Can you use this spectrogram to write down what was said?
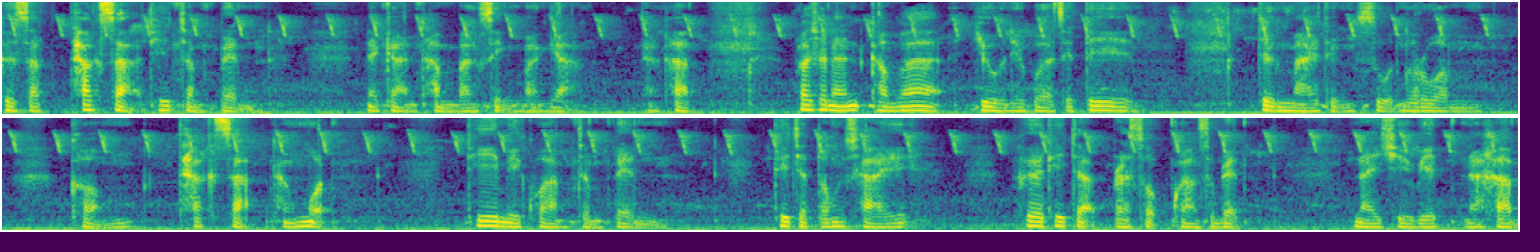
คือสักทักษะที่จำเป็นในการทำบางสิ่งบางอย่างนะครับ เพราะฉะนั้นคำว่า university จึงหมายถึงศูนย์รวมของทักษะทั้งหมด ที่มีความจำเป็น ที่จะต้องใช้เพื่อที่จะประสบความสำเร็จในชีวิตนะครับ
